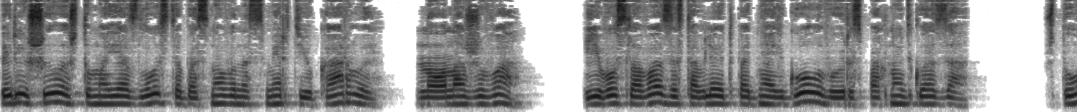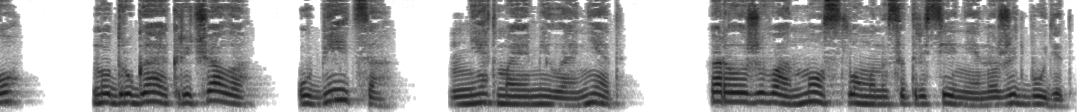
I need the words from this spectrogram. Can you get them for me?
«Ты решила, что моя злость обоснована смертью Карлы?» Но она жива. Его слова заставляют поднять голову и распахнуть глаза. «Что?» Но другая кричала «Убийца?» «Нет, моя милая, нет. Карла жива, нос сломан и сотрясение, но жить будет.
